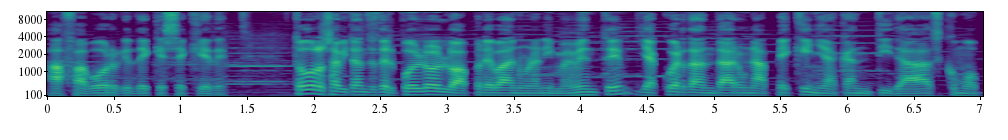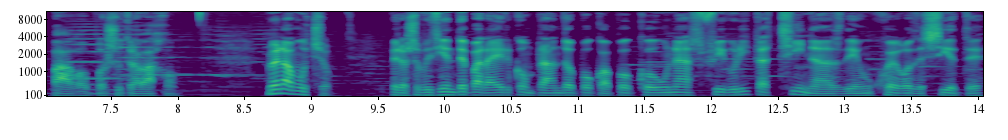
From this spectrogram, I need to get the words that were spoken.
a favor de que se quede. Todos los habitantes del pueblo lo aprueban unánimemente y acuerdan dar una pequeña cantidad como pago por su trabajo. No era mucho, pero suficiente para ir comprando poco a poco unas figuritas chinas de un juego de siete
